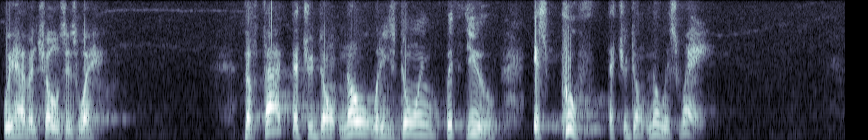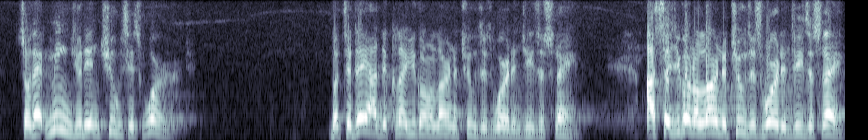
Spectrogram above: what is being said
We haven't chose his way. The fact that you don't know what he's doing with you is proof that you don't know his way. So that means you didn't choose his word. But today I declare you're going to learn to choose his word in Jesus' name. I say you're going to learn to choose his word in Jesus' name.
